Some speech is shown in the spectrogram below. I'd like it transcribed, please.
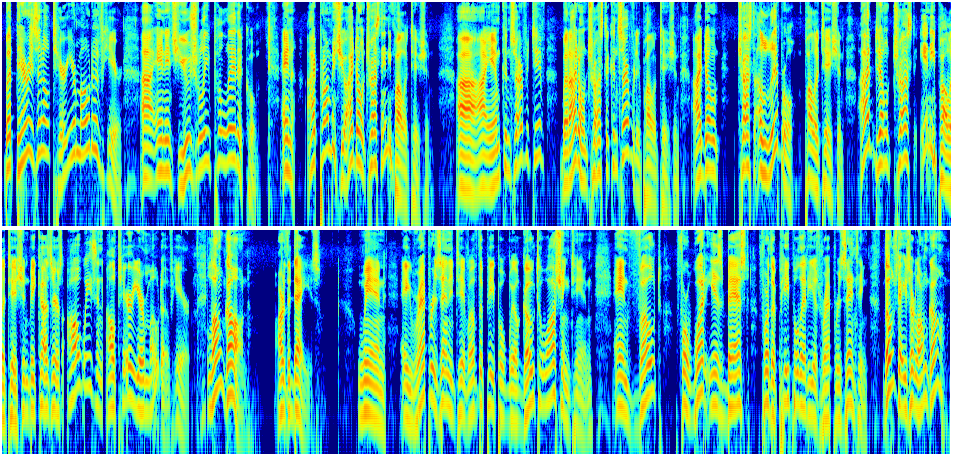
But there is an ulterior motive here, uh, and it's usually political. And I promise you, I don't trust any politician. Uh, I am conservative, but I don't trust a conservative politician. I don't trust a liberal politician. I don't trust any politician because there's always an ulterior motive here. Long gone are the days when a representative of the people will go to Washington and vote for what is best for the people that he is representing. Those days are long gone.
